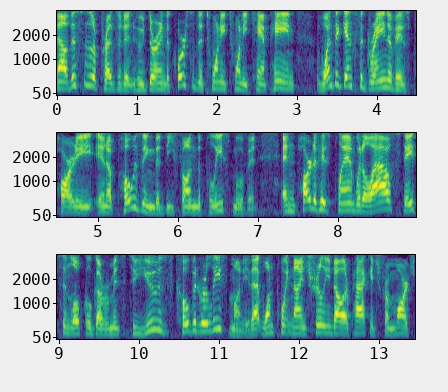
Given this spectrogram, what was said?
Now, this is a president who, during the course of the 2020 campaign, went against the grain of his party in opposing the defund the police movement. And part of his plan would allow states and local governments to use COVID relief money, that $1.9 trillion package from March,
